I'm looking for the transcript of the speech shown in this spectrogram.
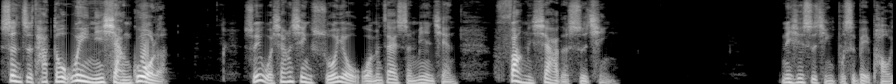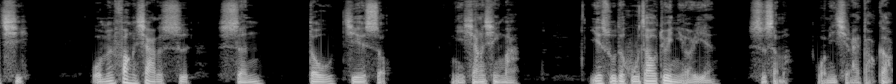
甚至他都为你想过了。所以我相信，所有我们在神面前放下的事情，那些事情不是被抛弃，我们放下的事，神都接受。你相信吗？耶稣的呼召对你而言是什么？我们一起来祷告，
